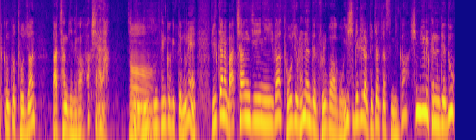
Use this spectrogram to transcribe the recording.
끊고 도주한 마창진이가 확실하다. 어. 된 거기 때문에 일단은 마창진이가 도주를 했는데도 불구하고 21일 날 도주했지 않습니까? 16일 됐는데도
